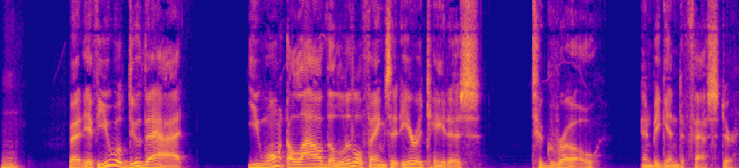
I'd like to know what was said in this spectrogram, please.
Hmm. But if you will do that, you won't allow the little things that irritate us to grow and begin to fester.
